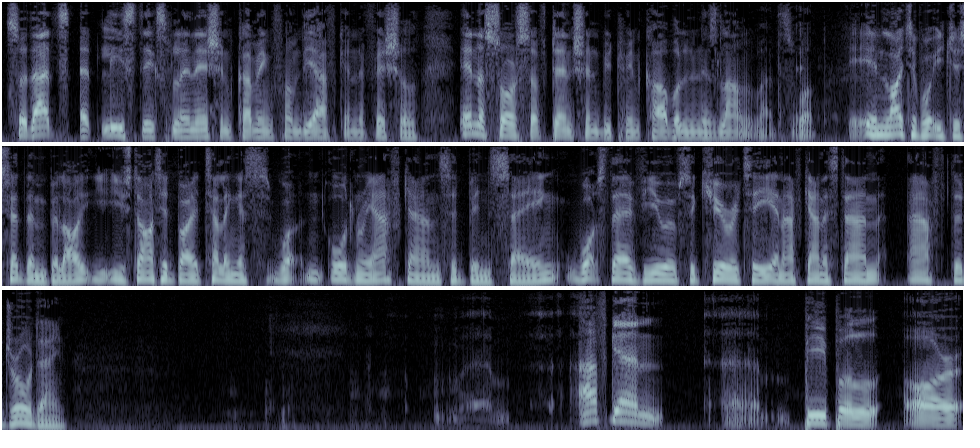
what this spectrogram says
So that's at least the explanation coming from the Afghan official in a source of tension between Kabul and Islamabad as well. In light of what you just said then, Bilal, you started by telling us what ordinary Afghans had been saying. What's their view of security in Afghanistan after drawdown? Afghan uh, people are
